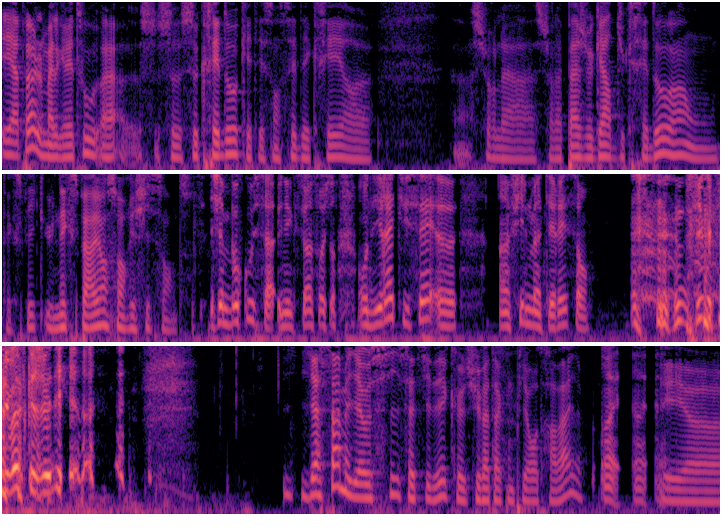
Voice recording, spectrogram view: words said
Et Apple, malgré tout, ce, credo qui était censé décrire euh, euh, sur, la, sur la page de garde du credo, hein, on t'explique une expérience enrichissante. j'aime beaucoup ça, une expérience enrichissante. On dirait, tu sais, euh, un film intéressant. tu, tu vois ce que je veux dire? Il y a ça, mais il y a aussi cette idée que tu vas t'accomplir au travail. Ouais, ouais, ouais. Et, euh,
